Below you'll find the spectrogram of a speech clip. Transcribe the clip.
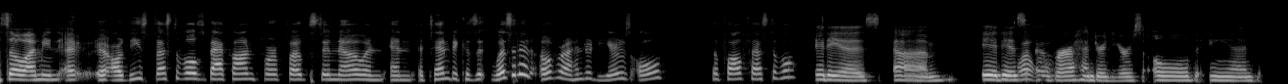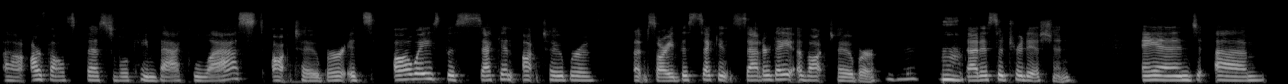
So, I mean, uh, uh, are these festivals back on for folks to know and, and attend? Because it wasn't it over 100 years old? the fall festival? It is. Um, it is Whoa. over 100 years old, and uh, our fall festival came back last October. It's always the second October of, I'm sorry, the second Saturday of October. Mm. That is a tradition. And um,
